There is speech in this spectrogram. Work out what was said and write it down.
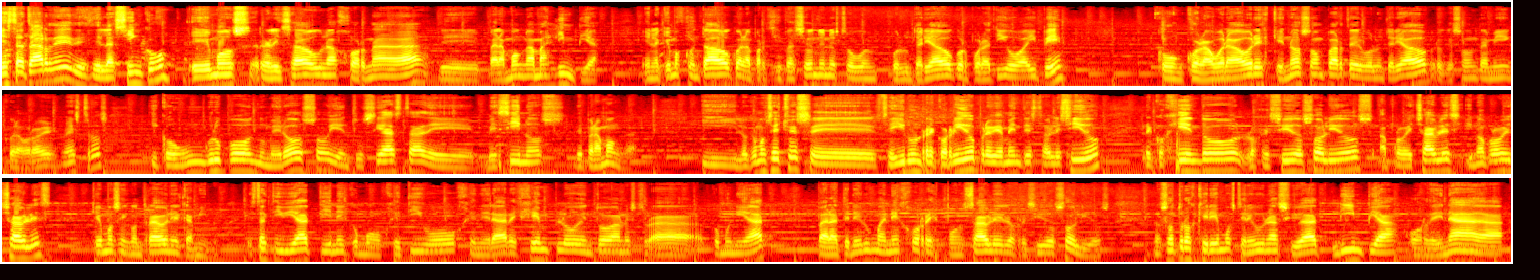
Esta tarde, desde las 5, hemos realizado una jornada de Paramonga más limpia, en la que hemos contado con la participación de nuestro voluntariado corporativo AIP, con colaboradores que no son parte del voluntariado, pero que son también colaboradores nuestros, y con un grupo numeroso y entusiasta de vecinos de Paramonga. Y lo que hemos hecho es eh, seguir un recorrido previamente establecido, recogiendo los residuos sólidos, aprovechables y no aprovechables que hemos encontrado en el camino. Esta actividad tiene como objetivo generar ejemplo en toda nuestra comunidad para tener un manejo responsable de los residuos sólidos. Nosotros queremos tener una ciudad limpia, ordenada,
